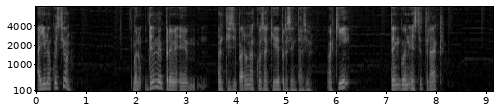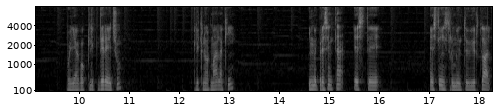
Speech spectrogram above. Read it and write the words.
hay una cuestión. Bueno, déjenme eh, anticipar una cosa aquí de presentación. Aquí tengo en este track, voy a hago clic derecho, clic normal aquí, y me presenta este, este instrumento virtual.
